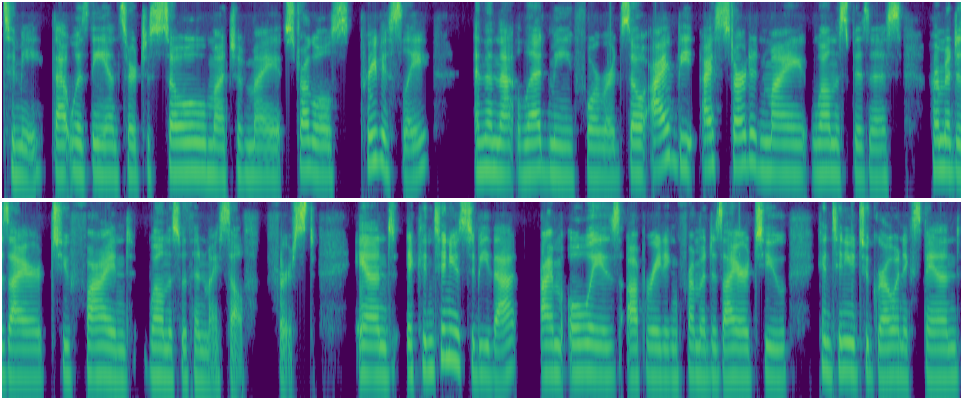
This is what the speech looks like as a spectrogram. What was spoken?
to me. That was the answer to so much of my struggles previously. And then that led me forward. So I be I started my wellness business from a desire to find wellness within myself first. And it continues to be that. I'm always operating from a desire to continue to grow and expand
